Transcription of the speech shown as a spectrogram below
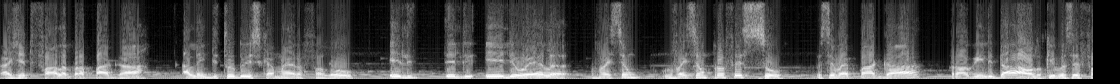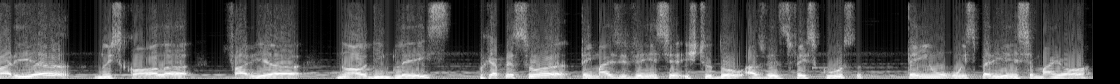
a, a gente fala para pagar além de tudo isso que a Mayara falou, ele, ele, ele ou ela vai ser, um, vai ser um professor. Você vai pagar para alguém lhe dar aula, o que você faria na escola, faria no aula de inglês, porque a pessoa tem mais vivência, estudou, às vezes fez curso, tem um, uma experiência maior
